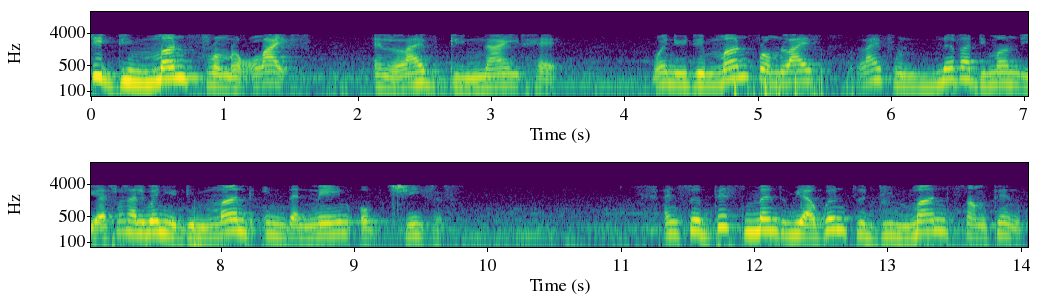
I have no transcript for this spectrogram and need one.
she demand from life? And life denied her. When you demand from life, life will never demand you, especially when you demand in the name of Jesus. And so this meant we are going to demand some things.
